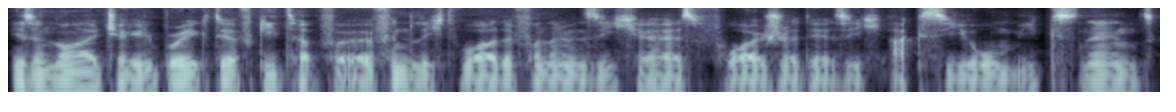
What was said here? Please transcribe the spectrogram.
ist ein neuer Jailbreak, der auf GitHub veröffentlicht wurde von einem Sicherheitsforscher, der sich Axiom X nennt.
